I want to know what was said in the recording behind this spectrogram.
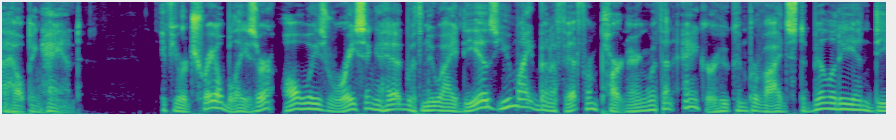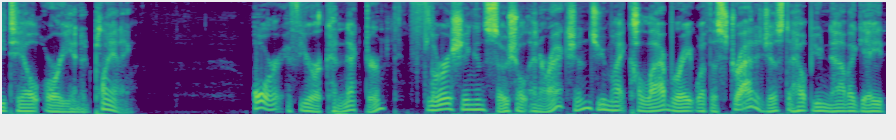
a helping hand. If you're a trailblazer, always racing ahead with new ideas, you might benefit from partnering with an anchor who can provide stability and detail oriented planning. Or if you're a connector, flourishing in social interactions, you might collaborate with a strategist to help you navigate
